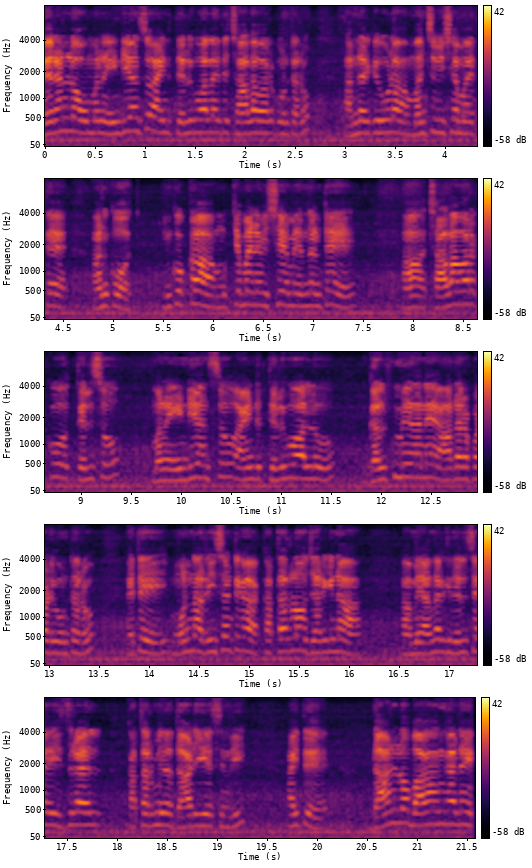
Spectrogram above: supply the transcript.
బెరన్లో మన ఇండియన్స్ అండ్ తెలుగు వాళ్ళు అయితే చాలా వరకు ఉంటారు. అందరికీ కూడా మంచి విషయం అయితే అనుకోవచ్చు ఇంకొక ముఖ్యమైన విషయం ఏంటంటే చాలా వరకు తెలుసు మన ఇండియన్స్ అండ్ తెలుగు వాళ్ళు గల్ఫ్ మీదనే ఆధారపడి ఉంటారు. అయితే మొన్న రీసెంట్గా ఖతర్లో జరిగిన మీ అందరికీ తెలిసే ఇజ్రాయెల్ ఖతర్ మీద దాడి చేసింది. అయితే దానిలో భాగంగానే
